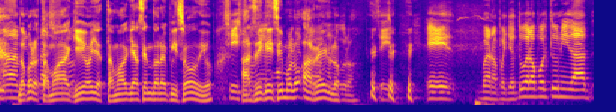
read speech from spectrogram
nada. No, pero estamos aquí, oye, estamos aquí haciendo el episodio. así que hicimos los arreglos. Sí. Eh, bueno, pues yo tuve la oportunidad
